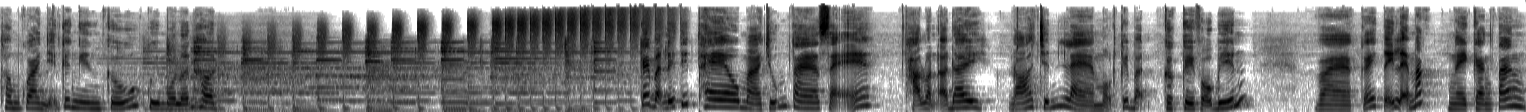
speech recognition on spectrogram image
thông qua những cái nghiên cứu quy mô lớn hơn. Cái bệnh lý tiếp theo mà chúng ta sẽ thảo luận ở đây đó chính là một cái bệnh cực kỳ phổ biến và cái tỷ lệ mắc ngày càng tăng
